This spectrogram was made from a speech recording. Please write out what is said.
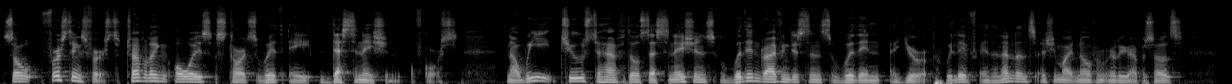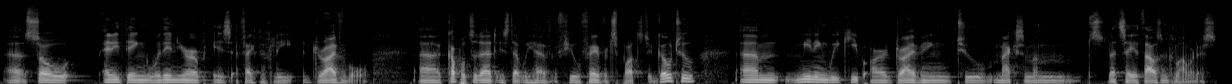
So, first things first, traveling always starts with a destination, of course. Now, we choose to have those destinations within driving distance within Europe. We live in the Netherlands, as you might know from earlier episodes. Uh, so, anything within Europe is effectively drivable. Uh, coupled to that is that we have a few favorite spots to go to, um, meaning we keep our driving to maximum, let's say, a thousand kilometers.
